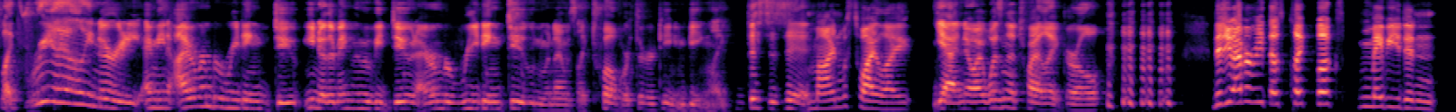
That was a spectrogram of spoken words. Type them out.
like really nerdy. I mean, I remember reading Dune. You know, they're making the movie Dune. I remember reading Dune when I was like twelve or thirteen, and being like, "This is it." Mine was Twilight. Yeah, no, I wasn't a Twilight girl. Did you ever read those Clique books? Maybe you didn't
